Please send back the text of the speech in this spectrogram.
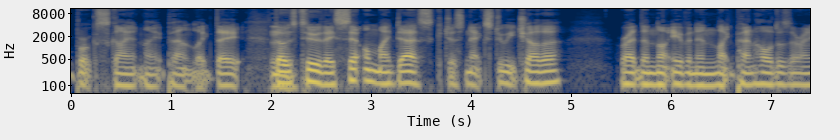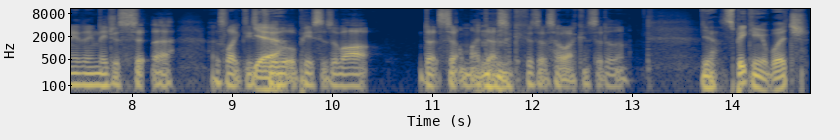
Brooks Sky at Night pen. Like they, mm. those two, they sit on my desk just next to each other, right? They're not even in like pen holders or anything. They just sit there as like these yeah. two little pieces of art that sit on my mm-hmm. desk because that's how I consider them. Yeah. Speaking of which,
